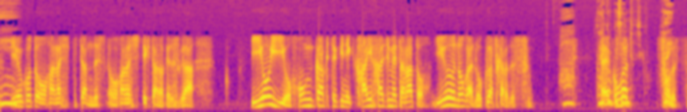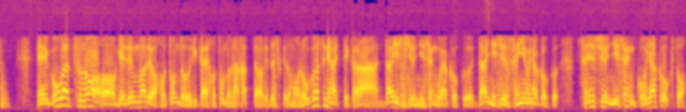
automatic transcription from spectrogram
いうことをお話ししたんです、お話ししてきたわけですが、いよいよ本格的に買い始めたなというのが6月からです。はあ、外国人投資家、そうです。えー、5月の下旬まではほとんど売り買いほとんどなかったわけですけれども、6月に入ってから第1週2500億、第2週1400億、先週2500億と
